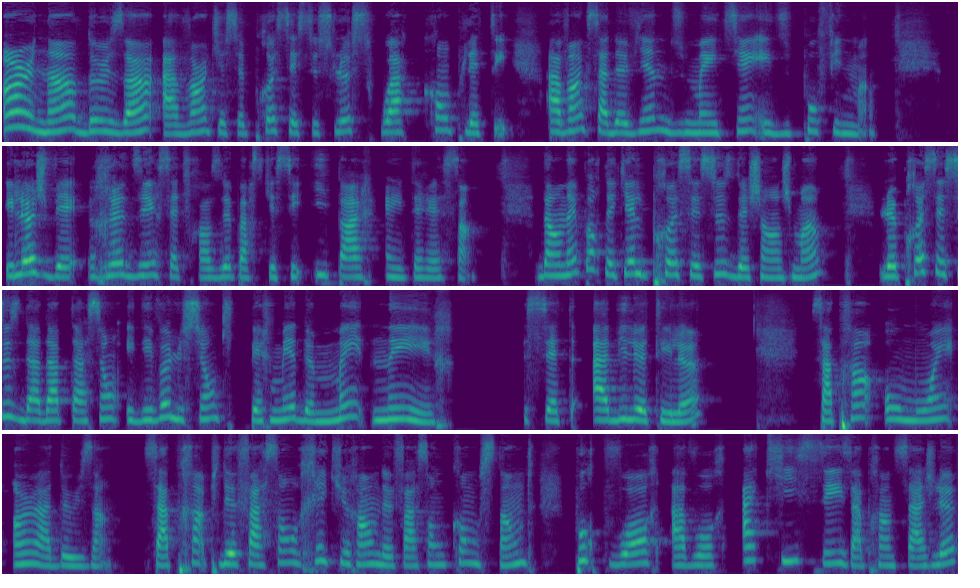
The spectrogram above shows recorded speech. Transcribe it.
un an, deux ans avant que ce processus-là soit complété, avant que ça devienne du maintien et du peaufinement. Et là, je vais redire cette phrase-là parce que c'est hyper intéressant. Dans n'importe quel processus de changement, le processus d'adaptation et d'évolution qui permet de maintenir cette habileté-là, ça prend au moins un à deux ans ça prend, puis de façon récurrente, de façon constante, pour pouvoir avoir acquis ces apprentissages-là,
